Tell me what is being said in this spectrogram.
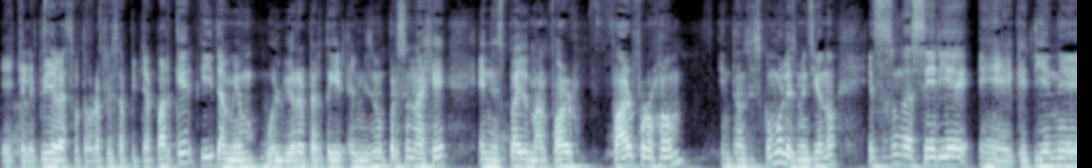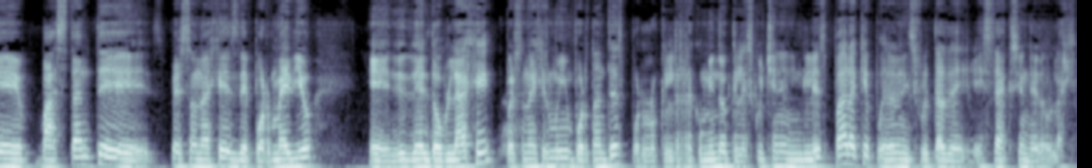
el que le pide las fotografías a Peter Parker y también volvió a repetir el mismo personaje en Spider-Man Far, Far From Home. Entonces, como les menciono, esta es una serie eh, que tiene bastantes personajes de por medio eh, del doblaje, personajes muy importantes, por lo que les recomiendo que la escuchen en inglés para que puedan disfrutar de esta acción de doblaje.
